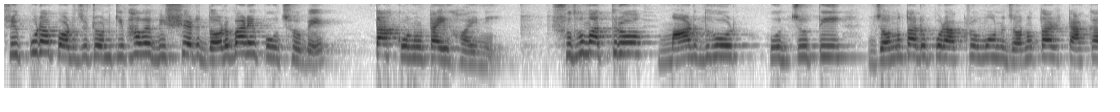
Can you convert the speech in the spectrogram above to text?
ত্রিপুরা পর্যটন কীভাবে বিশ্বের দরবারে পৌঁছবে, তা কোনোটাই হয়নি। শুধুমাত্র মারধর, হুজ্জুতি, জনতার উপর আক্রমণ, জনতার টাকা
